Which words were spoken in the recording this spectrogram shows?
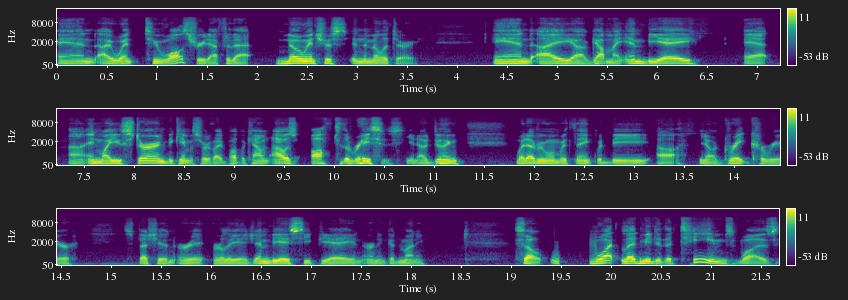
And I went to Wall Street after that, no interest in the military. And I uh, got my MBA at uh, NYU Stern, became a certified public accountant. I was off to the races, you know, doing what everyone would think would be, uh, you know, a great career, especially at an early, early age, MBA, CPA, and earning good money. So, what led me to the teams was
